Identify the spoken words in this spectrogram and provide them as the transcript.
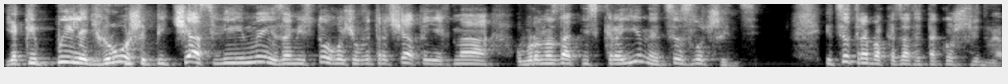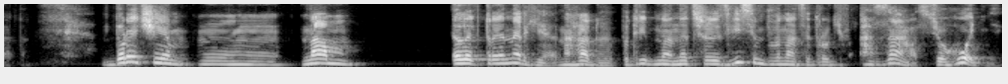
які пилять гроші під час війни, замість того, щоб витрачати їх на обороноздатність країни, це злочинці. І це треба казати також відверто. До речі, нам електроенергія, нагадую, потрібна не через 8-12 років, а зараз, сьогодні.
